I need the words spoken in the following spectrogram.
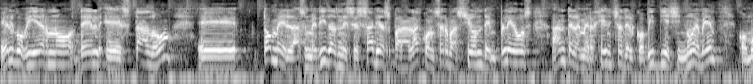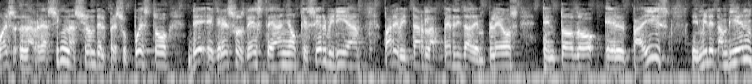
el gobierno del estado, eh, tome las medidas necesarias para la conservación de empleos ante la emergencia del COVID-19, como es la reasignación del presupuesto de egresos de este año que serviría para evitar la pérdida de empleos en todo el país. Y mire también,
